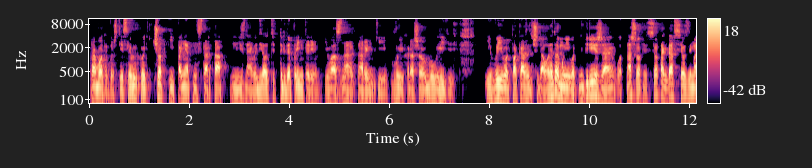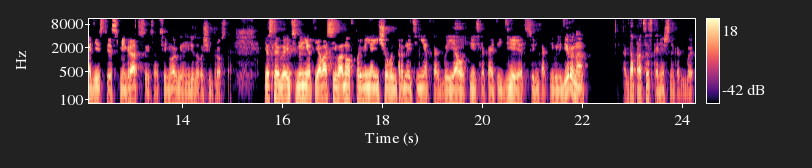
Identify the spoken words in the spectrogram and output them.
работы. Потому что если вы какой-то четкий и понятный стартап, не знаю, вы делаете 3D-принтере, и вас знают на рынке, вы хорошо гуглитесь, и вы вот показываете, что да, вот это мы вот не переезжаем, вот наш офис, все, тогда все взаимодействие с миграцией, со всеми органами идет очень просто. Если вы говорите, ну нет, я Вася Иванов, про меня ничего в интернете нет, как бы я вот, у меня есть какая-то идея, это все никак не валидировано, тогда процесс, конечно, как бы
